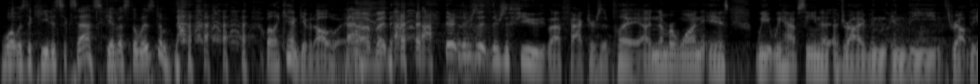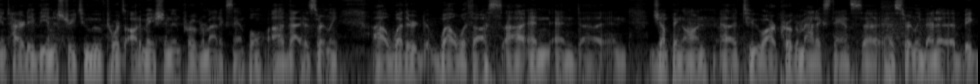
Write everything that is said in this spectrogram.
What was the key to success? Give us the wisdom. Well, I can't give it all away, uh, but there, there's a, there's a few uh, factors at play. Uh, number one is we, we have seen a, a drive in, in the throughout the entirety of the industry to move towards automation and programmatic sample. Uh, that has certainly uh, weathered well with us, uh, and and uh, and jumping on uh, to our programmatic stance uh, has certainly been a, a big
